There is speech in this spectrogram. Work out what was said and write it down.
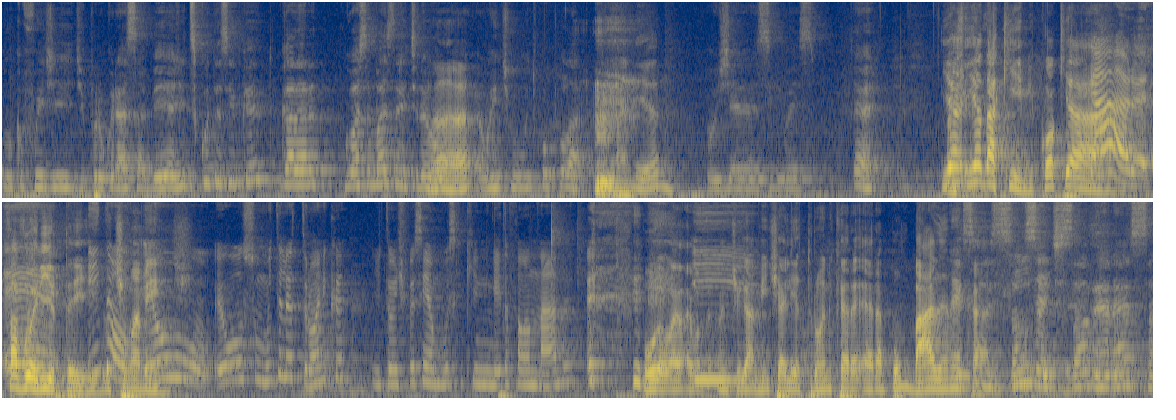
nunca fui de, de procurar saber. A gente escuta assim porque a galera gosta bastante, né? Aham. É um ritmo muito popular. Maneiro. É um gênero assim, mas... É, E a, e a da Kimi? Qual que é a Cara, é- favorita aí, então, ultimamente? Eu, eu ouço muito eletrônica, então, tipo assim, a música que ninguém tá falando nada. Pô, E- Antigamente a eletrônica era, era bombada, né, cara? Sunset Summer, né? Su-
